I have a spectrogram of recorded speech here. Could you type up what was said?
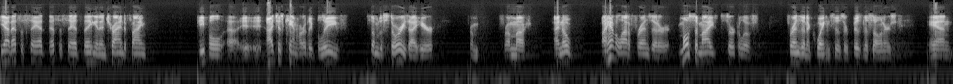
yeah, that's a sad that's a sad thing. And then trying to find people, uh, it, it, I just can't hardly believe some of the stories I hear from from. Uh, I know I have a lot of friends that are most of my circle of friends and acquaintances are business owners, and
